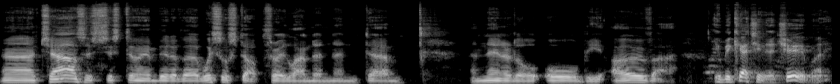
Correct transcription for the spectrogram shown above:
Uh, Charles is just doing a bit of a whistle stop through London, and um, and then it'll all be over. He'll be catching the tube, won't he?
